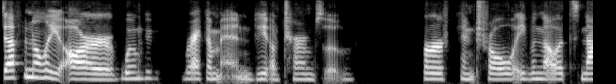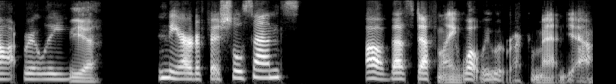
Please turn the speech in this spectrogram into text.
definitely our when we recommend, you know, terms of birth control, even though it's not really yeah in the artificial sense. Oh, that's definitely what we would recommend. Yeah.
